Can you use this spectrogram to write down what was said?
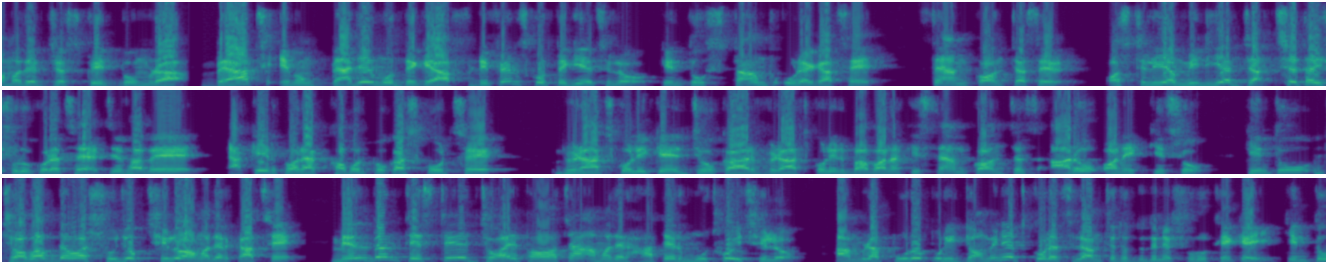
আমাদের জসপ্রীত বুমরা। ব্যাট এবং প্যাডের মধ্যে গ্যাপ ডিফেন্স করতে গিয়েছিল, কিন্তু স্টাম্প উড়ে গেছে স্যাম কন্টাসের অস্ট্রেলিয়া মিডিয়া যাচ্ছে তাই শুরু করেছে, যেভাবে একের পর এক খবর প্রকাশ করছে। বিরাট কোহলিকে জোকার বিরাট কোহলির বাবা নাকি স্যাম কনচাস আরও অনেক কিছু। কিন্তু জবাব দেওয়ার সুযোগ ছিল আমাদের কাছে মেলবোর্ন টেস্টে জয় পাওয়াটা আমাদের হাতের মুঠোই ছিল। আমরা পুরোপুরি ডমিনেট করেছিলাম চতুর্থ দিনের শুরু থেকেই। কিন্তু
